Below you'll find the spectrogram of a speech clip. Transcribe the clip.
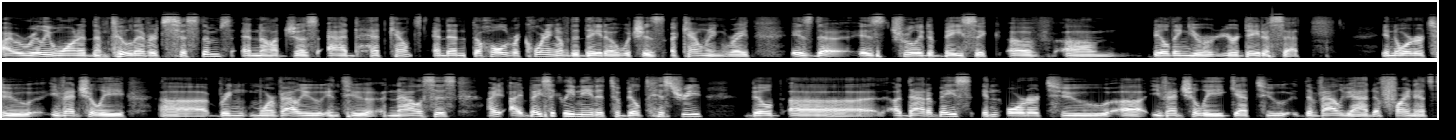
I really wanted them to leverage systems and not just add headcounts. And then the whole recording of the data, which is accounting, right, is the is truly the basic of um, building your your data set in order to eventually uh, bring more value into analysis. I, I, basically needed to build history, build uh, a database in order to uh, eventually get to the value add of finance,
